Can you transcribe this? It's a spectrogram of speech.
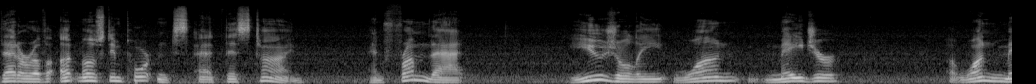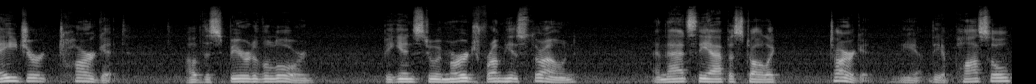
that are of utmost importance at this time. And from that, usually one major uh, one major target of the spirit of the Lord begins to emerge from his throne and that's the apostolic target the, the apostle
